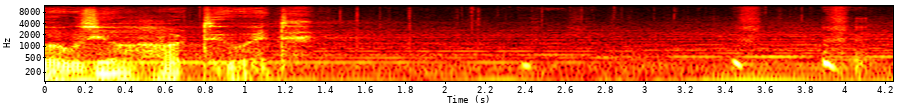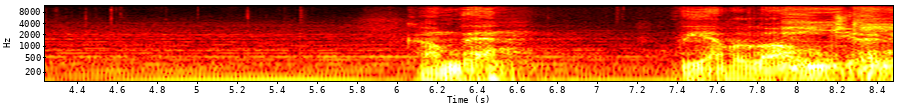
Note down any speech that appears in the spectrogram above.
Close your heart to it. Come then. We have a long journey.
